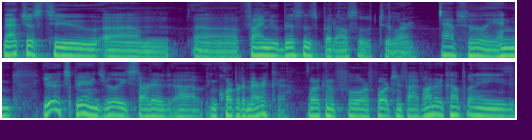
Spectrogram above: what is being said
not just to um, uh, find new business, but also to learn. Absolutely. And your experience really started uh, in corporate America, working for Fortune 500 companies, you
